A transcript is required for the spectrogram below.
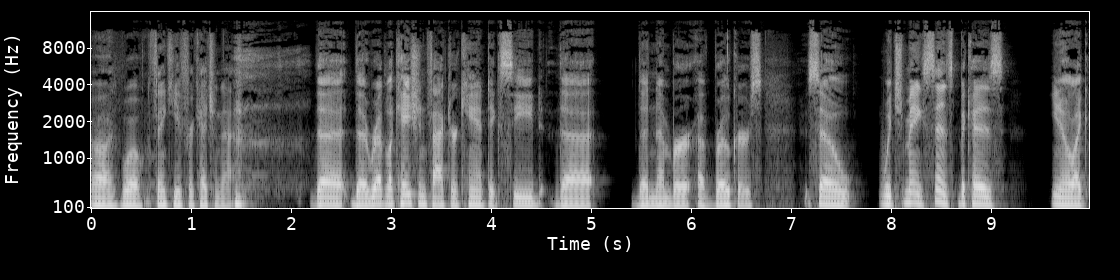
Yeah. Uh, whoa. Thank you for catching that. the the replication factor can't exceed the the number of brokers. So, which makes sense because you know, like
